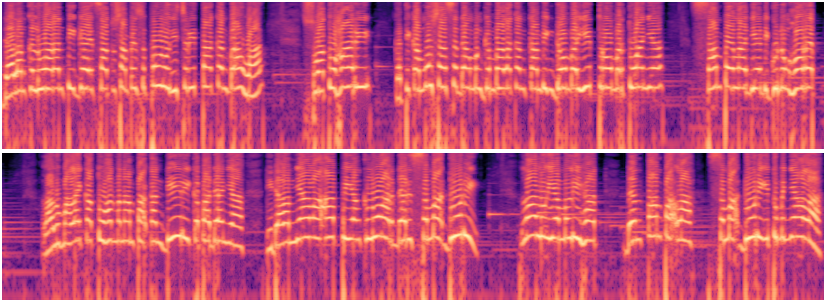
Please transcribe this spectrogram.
Dalam keluaran 3 ayat 1 sampai 10 diceritakan bahwa suatu hari ketika Musa sedang menggembalakan kambing domba Yitro mertuanya, sampailah dia di gunung Horeb. Lalu malaikat Tuhan menampakkan diri kepadanya di dalam nyala api yang keluar dari semak duri. Lalu ia melihat dan tampaklah semak duri itu menyala,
